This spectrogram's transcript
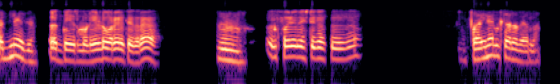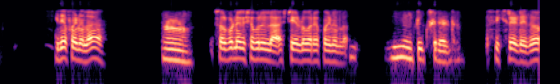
ಹದಿನೈದು. ಹದಿನೈದು ಮಾಡಿ ಎರಡೂವರೆ ಹೇಳ್ತಿದ್ದೀರಾ ಹ್ಞೂ ಒಂದು ಫೈನಲ್ ಎಷ್ಟಿಗೆ ಆಗ್ತದೆ ಇದು? ಫೈನಲ್ ಸರ್ ಅದೆಲ್ಲ. ಇದೇ ಫೈನಲಾ ಹ್ಞೂ ಸ್ವಲ್ಪ ನೆಗೋಷಿಯಬಲ್ ಇಲ್ಲ ಅಷ್ಟೇ ಎರಡೂವರೆ final hmm fix rate fix rate ಇದು?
